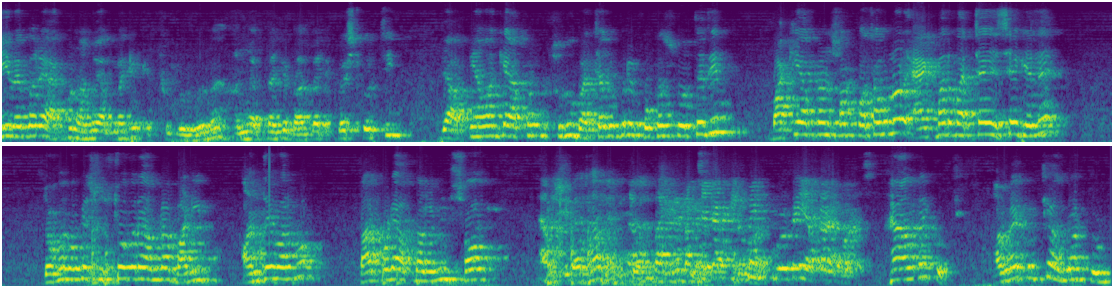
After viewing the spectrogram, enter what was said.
এই ব্যাপারে এখন আমি আপনাকে কিছু বলব না। আমি আপনাকে বারবার রিকোয়েস্ট করছি যে আপনি আমাকে এখন শুধু বাচ্চার উপরে ফোকাস করতে দিন। বাকি আপনার সব কথাগুলোর একবার বাচ্চা এসে গেলে যখন ওকে সুস্থ করে আমরা বাড়ি আনতে পারব তারপরে আপনার আমি সব হ্যাঁ আমরাই করছি। আমরাই করছি আমরা করব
